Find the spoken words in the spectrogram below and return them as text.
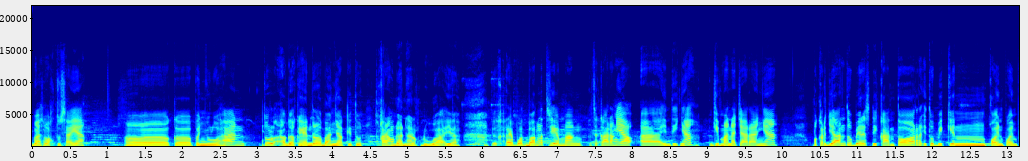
bebas waktu saya uh, ke penyuluhan itu agak handle banyak gitu. Sekarang udah anak dua ya. Repot banget sih emang. Sekarang ya uh, intinya gimana caranya pekerjaan tuh beres di kantor itu bikin poin-poin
